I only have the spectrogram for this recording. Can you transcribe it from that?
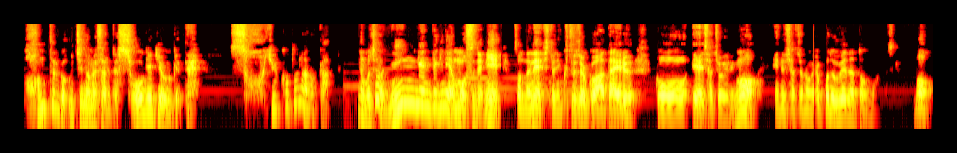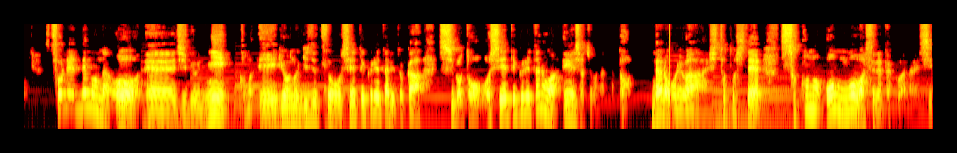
本当にこう打ちのめされて衝撃を受けて、そういうことなのか。でもちろん人間的にはもうすでに、そんなね、人に屈辱を与える、こう、A 社長よりも N 社長の方がよっぽど上だと思うんですけども、それでもなお、えー、自分にこの営業の技術を教えてくれたりとか、仕事を教えてくれたのは A 社長なんだと。だから俺は人としてそこの恩を忘れたくはないし、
